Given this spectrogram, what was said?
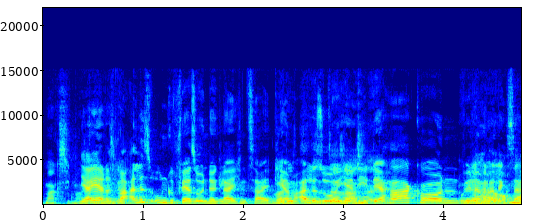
maximal. Ja, ja, das war alles ungefähr so in der gleichen Zeit. Die War haben das- alle so, hier die, der Hakon, Und der Wilhelm hat auch mal bei den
